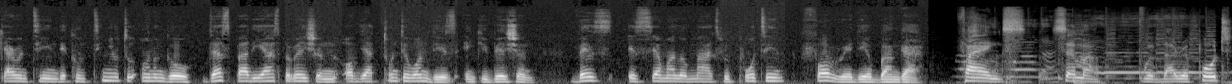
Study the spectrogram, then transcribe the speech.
quarantine they continue to undergo despite the aspiration of their 21 days incubation. This is Siamalo Max reporting for Radio Gbarnga. Thanks, Sema, with that report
